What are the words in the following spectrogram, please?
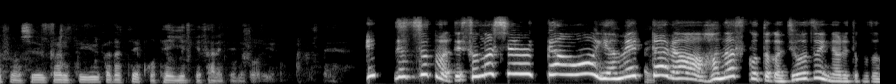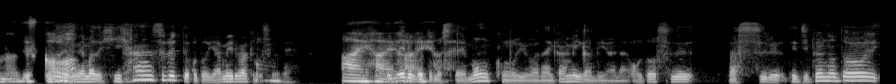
7つの習慣という形で、こう、定義付けされているというえ、じゃちょっと待って、その習慣をやめたら、話すことが上手になるってことなんですか、そうですね。まず批判するってことをやめるわけですよね。はいはいはい、はい。出ることもして、文句も言わない、ガミガミ言わない、脅す、罰する。で、自分のどう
